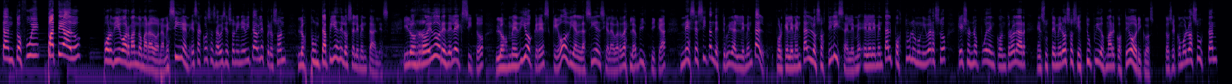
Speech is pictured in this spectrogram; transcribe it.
tanto fue pateado por Diego Armando Maradona. ¿Me siguen? Esas cosas a veces son inevitables, pero son los puntapiés de los elementales. Y los roedores del éxito, los mediocres que odian la ciencia, la verdad y la mística, necesitan destruir al elemental, porque el elemental los hostiliza. El, ele- el elemental postula un universo que ellos no pueden controlar en sus temerosos y estúpidos marcos teóricos. Entonces, como lo asustan,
